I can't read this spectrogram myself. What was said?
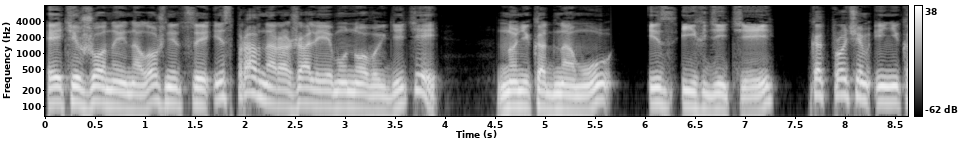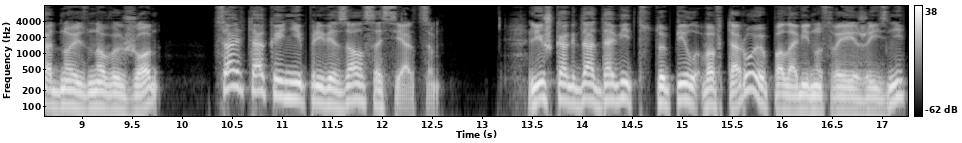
Эти жены и наложницы исправно рожали ему новых детей, но ни к одному из их детей как, впрочем, и ни к одной из новых жен, царь так и не привязался сердцем. Лишь когда Давид вступил во вторую половину своей жизни,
